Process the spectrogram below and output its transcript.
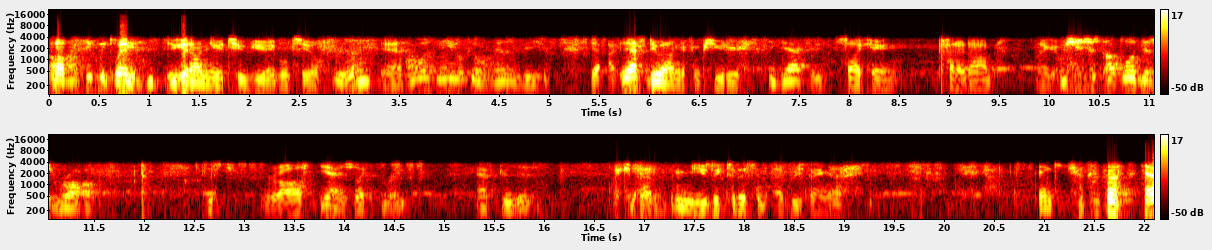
Oh, don't think we when can. you get on YouTube, you're able to. Really? Yeah. I wasn't able to on the other video. Yeah, you have to do it on your computer, Exactly. so I can cut it out. Like We should just upload this raw. Just raw. Yeah, it's like right after this. I can add music to this and everything. Uh, Thank you.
